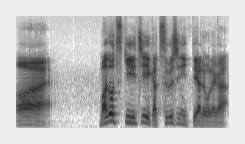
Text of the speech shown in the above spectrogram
おい。窓付き1位か潰しに行ってやる俺が。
